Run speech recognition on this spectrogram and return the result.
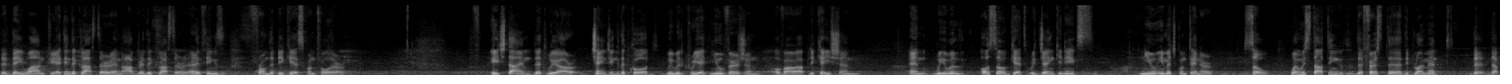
the day one, creating the cluster and upgrade the cluster, everything is from the PKS controller. Each time that we are changing the code, we will create new version of our application, and we will also get with Jenkins new image container. So when we're starting the first uh, deployment, the, the,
